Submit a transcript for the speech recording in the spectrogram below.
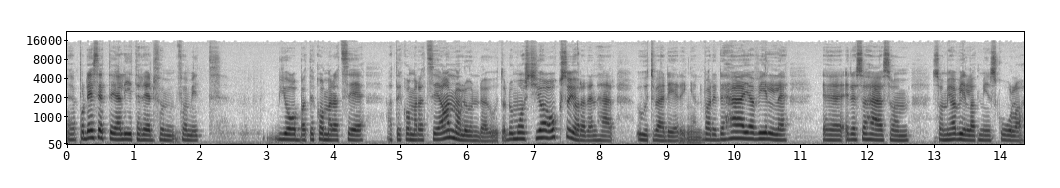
eh, på det sättet är jag lite rädd för, för mitt jobb, att det kommer att se att det kommer att se annorlunda ut och då måste jag också göra den här utvärderingen. Var det det här jag ville? Eh, är det så här som, som jag vill att min skola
